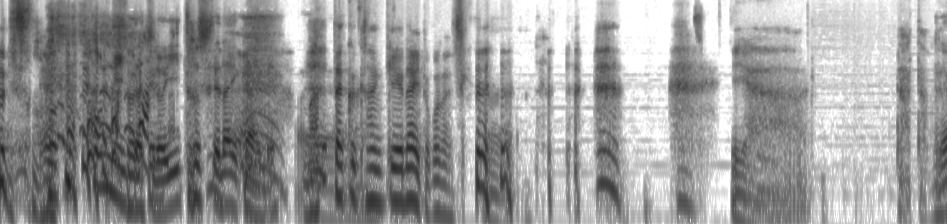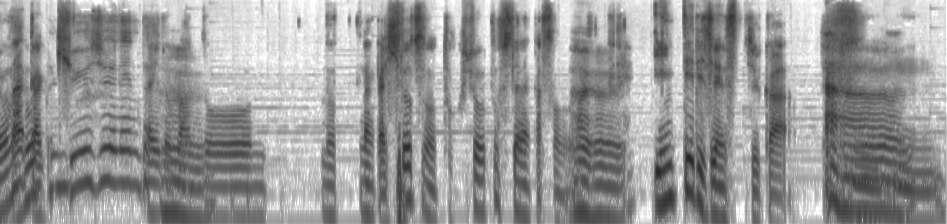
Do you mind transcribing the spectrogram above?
うですね。本人たちの意図してないからね。全く関係ないとこなんですけど。うんいやー、でもなんかこの90年代のバンドのなんか一つの特徴としてなんかその、はいはい。インテリジェンスっていうか、うん、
